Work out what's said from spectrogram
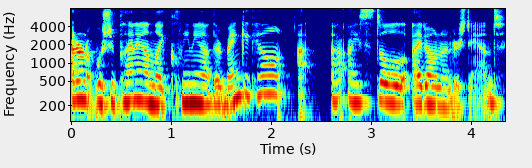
I don't know, was she planning on like cleaning out their bank account? I, I still, I don't understand.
